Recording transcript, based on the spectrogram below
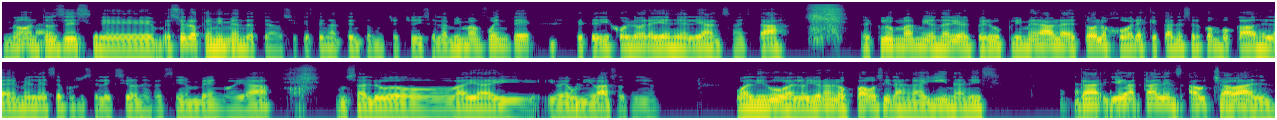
¿No? Entonces, eh, eso es lo que a mí me han dateado, así que estén atentos, muchachos. Dice, la misma fuente que te dijo Lora y es de Alianza, está el club más millonario del Perú. Primero habla de todos los jugadores que acaban de ser convocados de la MLS por sus selecciones. Recién vengo, ¿ya? Un saludo, vaya y, y ve Univaso, señor. Wally Guba, lo lloran los pavos y las gallinas, dice. Ca- llega Callens au chaval.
